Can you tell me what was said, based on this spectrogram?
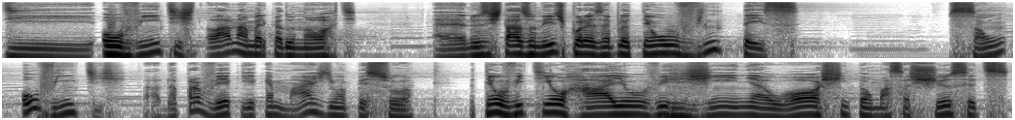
de ouvintes lá na América do Norte. É, nos Estados Unidos, por exemplo, eu tenho ouvintes. São ouvintes. Tá? Dá para ver aqui que é mais de uma pessoa. Eu tenho ouvinte em Ohio, Virgínia, Washington, Massachusetts,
